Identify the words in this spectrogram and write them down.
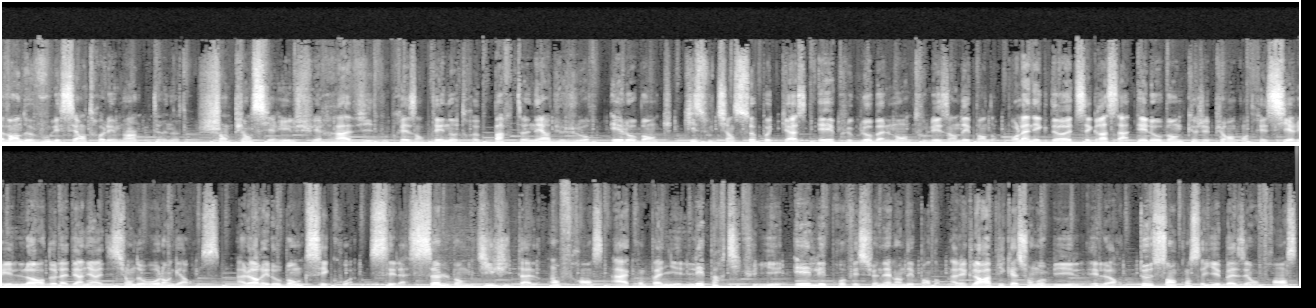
Avant de vous laisser entre les mains de notre champion Cyril, je suis ravi de vous présenter notre partenaire du jour, Hello Bank, qui soutient ce podcast et plus globalement tous les indépendants. Pour l'anecdote, c'est grâce à Hello Bank que j'ai pu rencontrer Cyril lors de la dernière édition de Roland Garros. Alors Hello Bank, c'est quoi? C'est la seule banque digitale en France à accompagner les particuliers et les professionnels indépendants. Avec leur application mobile et leurs 200 conseillers basés en France,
